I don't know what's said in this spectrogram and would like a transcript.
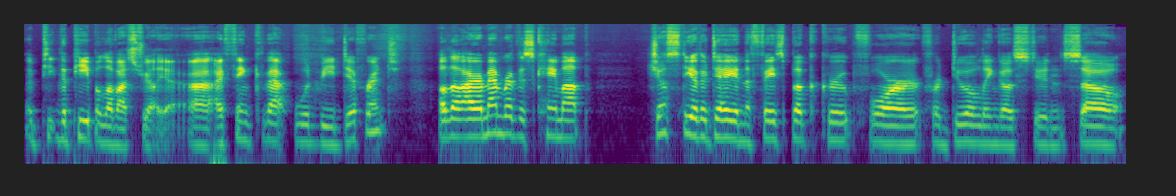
the people of Australia. Uh, I think that would be different. Although I remember this came up just the other day in the Facebook group for for Duolingo students. So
